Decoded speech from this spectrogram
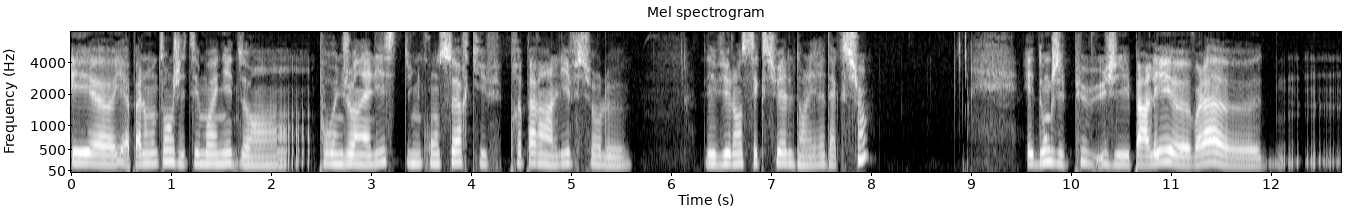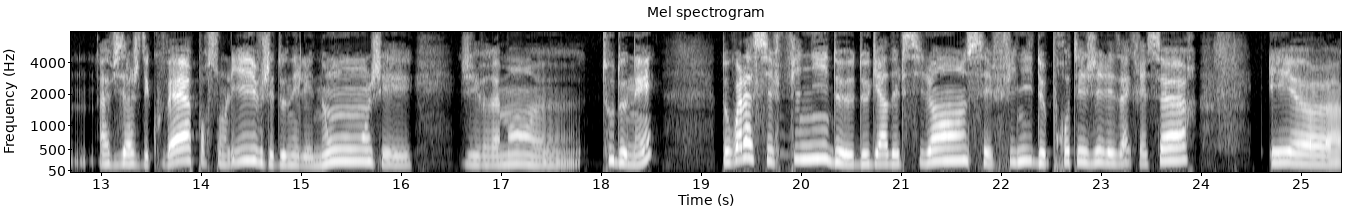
Et euh, il y a pas longtemps, j'ai témoigné dans, pour une journaliste d'une consoeur qui prépare un livre sur le, les violences sexuelles dans les rédactions. Et donc j'ai pu, j'ai parlé, euh, voilà, à visage découvert pour son livre. J'ai donné les noms, j'ai, j'ai vraiment tout donné. Donc voilà, c'est fini de, de garder le silence, c'est fini de protéger les agresseurs. Et euh,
